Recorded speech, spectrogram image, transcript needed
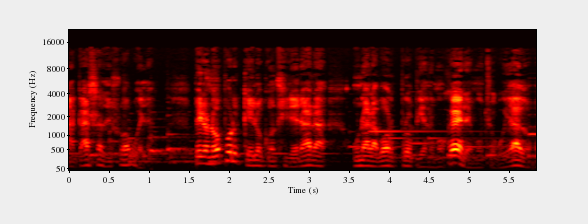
a casa de su abuela, pero no porque lo considerara una labor propia de mujeres, mucho cuidado,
